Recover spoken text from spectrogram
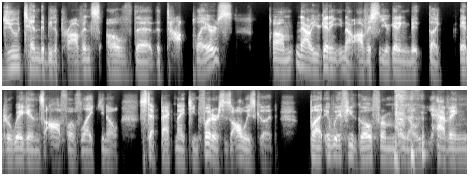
do tend to be the province of the the top players. Um, now you're getting, you know, obviously you're getting mid, like Andrew Wiggins off of like you know step back 19 footers is always good. But if, if you go from you know having you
